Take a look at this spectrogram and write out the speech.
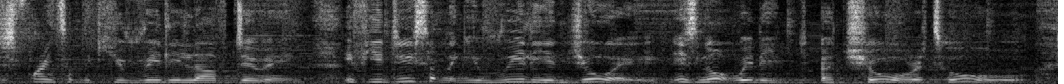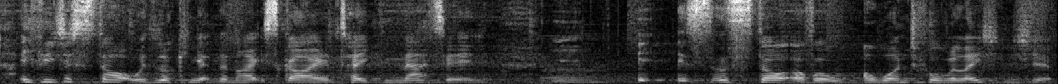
Just find something you really love doing. If you do something you really enjoy, it's not really a chore at all. If you just start with looking at the night sky and taking that in, it's the start of a, a wonderful relationship.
